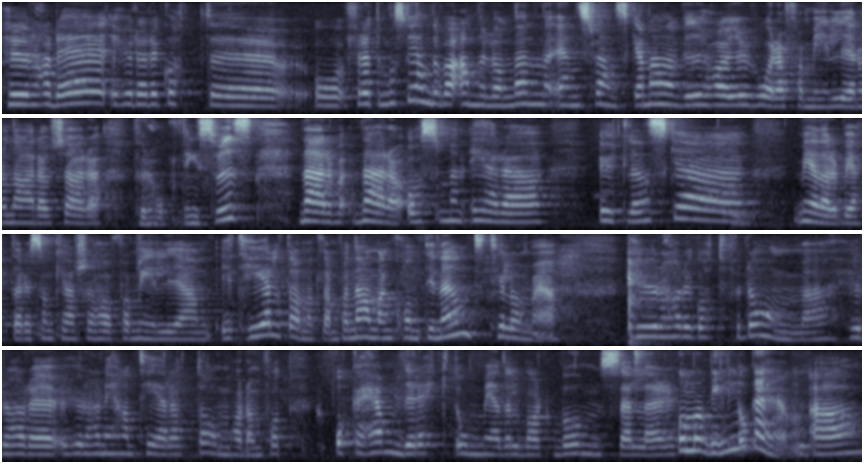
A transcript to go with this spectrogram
Hur har det, hur har det gått? eh, Och, för att det måste ju ändå vara annorlunda än, än svenskarna. Vi har ju våra familjer och nära och kära, förhoppningsvis, nära, nära oss. Men era utländska medarbetare som kanske har familjen i ett helt annat land, på en annan kontinent till och med. Hur har det gått för dem? Hur har, det, hur har ni hanterat dem? Har de fått åka hem direkt omedelbart bums eller? Om man vill åka hem Ja.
